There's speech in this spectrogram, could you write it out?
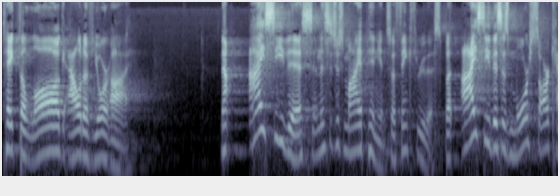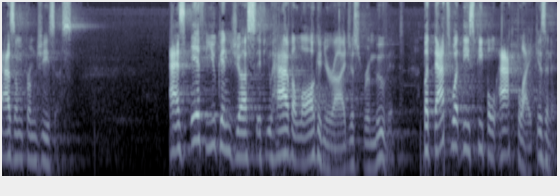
Take the log out of your eye. Now, I see this, and this is just my opinion, so think through this, but I see this as more sarcasm from Jesus. As if you can just, if you have a log in your eye, just remove it. But that's what these people act like, isn't it?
